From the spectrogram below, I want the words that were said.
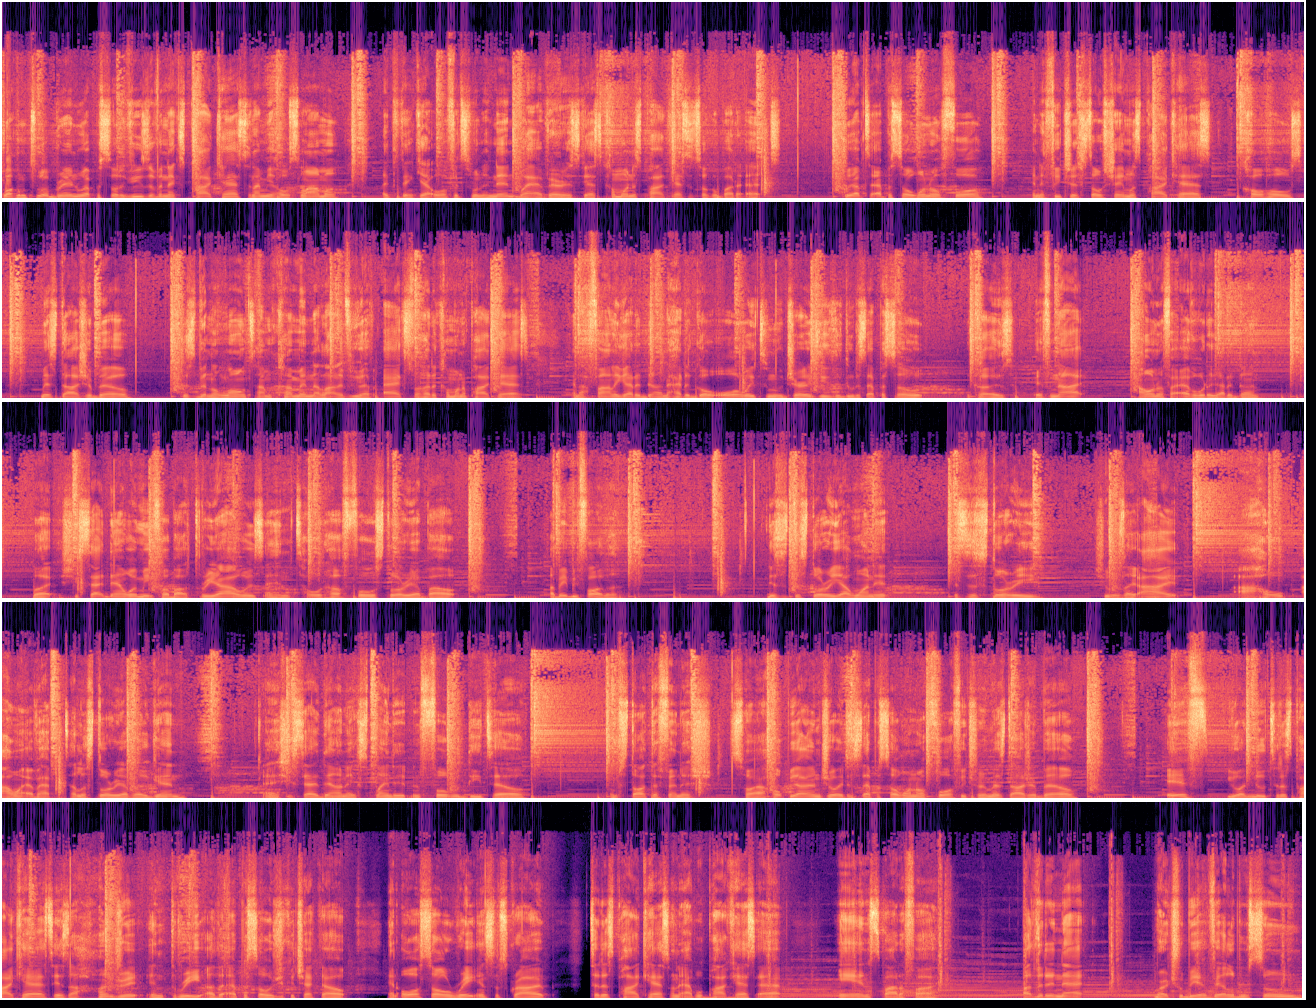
Welcome to a brand new episode of Views of an Ex podcast, and I'm your host, Lama. I'd like to thank y'all all for tuning in. We'll have various guests come on this podcast to talk about an X. We're up to episode 104, and it features So Shameless podcast co-host, Miss Dajah Belle. This has been a long time coming. A lot of you have asked for her to come on the podcast, and I finally got it done. I had to go all the way to New Jersey to do this episode because if not, I don't know if I ever would have got it done. But she sat down with me for about three hours and told her full story about a baby father. This is the story I wanted. This is a story. She was like, all right, I hope I won't ever have to tell a story ever again. And she sat down and explained it in full detail from start to finish. So I hope y'all enjoyed this episode 104 featuring Miss Dajah Belle. If you are new to this podcast, there's 103 other episodes you could check out. And also rate and subscribe to this podcast on the Apple Podcast app and Spotify. Other than that, merch will be available soon.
